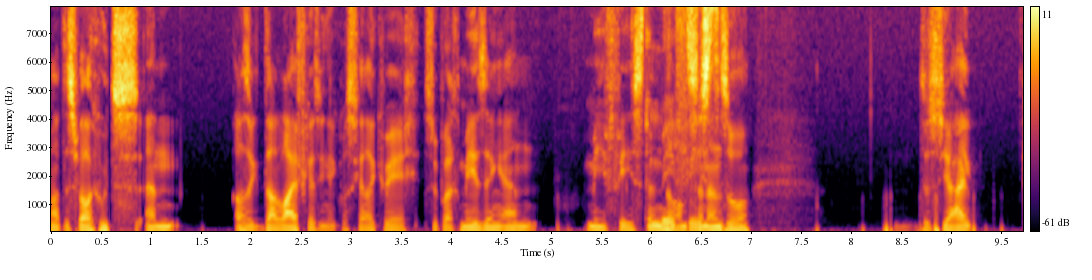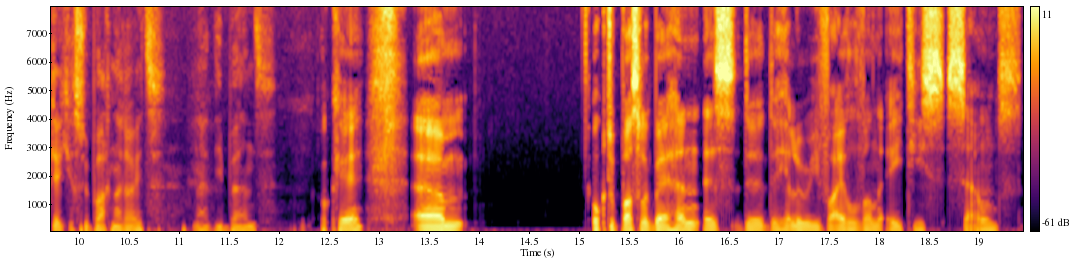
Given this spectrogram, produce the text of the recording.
Maar het is wel goed. En als ik dat live ga zien, ik waarschijnlijk weer super hard meezingen en meefeesten en En dansen en zo. Dus ja, ik kijk er super hard naar uit. Naar die band. Oké. Ehm, ook toepasselijk bij hen is de, de hele revival van de 80s sound.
